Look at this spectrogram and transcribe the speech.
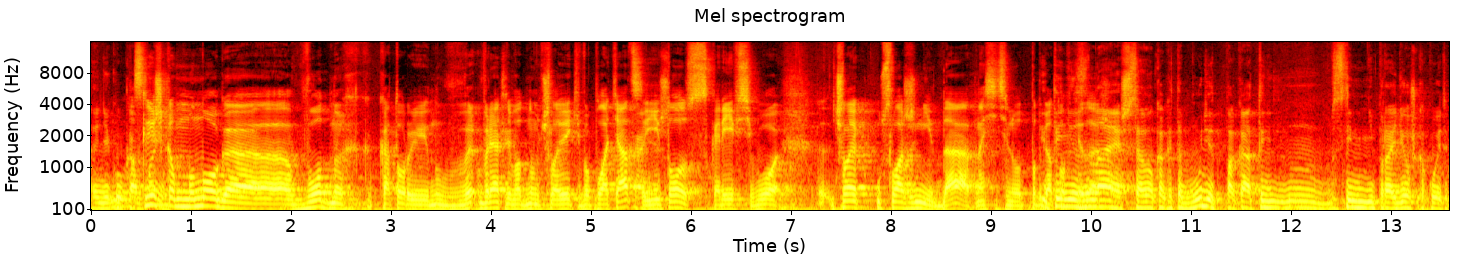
никакую компанию. Слишком много водных, которые ну, вряд ли в одном человеке воплотятся, конечно. и то, скорее всего, человек усложнит, да, относительно вот подготовки. И ты не даже. знаешь все равно, как это будет, пока ты с ним не пройдешь какой-то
